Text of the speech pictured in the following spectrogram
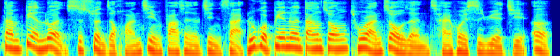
但辩论是顺着环境发生的竞赛，如果辩论当中突然揍人，才会是越界。二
